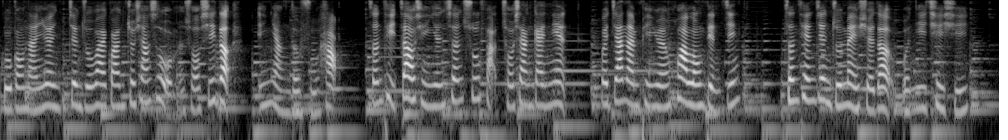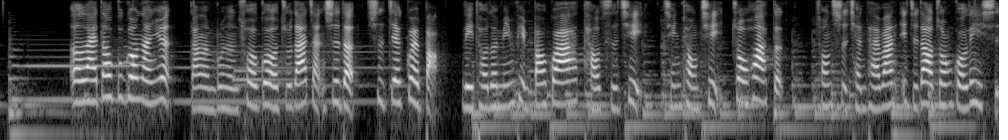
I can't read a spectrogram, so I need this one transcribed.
故宫南院建筑外观就像是我们熟悉的阴阳的符号，整体造型延伸书法抽象概念，为江南平原画龙点睛，增添建筑美学的文艺气息。而来到故宫南院。当然不能错过主打展示的世界瑰宝，里头的名品包括陶瓷器、青铜器、作画等，从此前台湾一直到中国历史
